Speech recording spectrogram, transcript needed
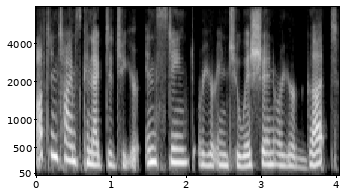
oftentimes connected to your instinct or your intuition or your gut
